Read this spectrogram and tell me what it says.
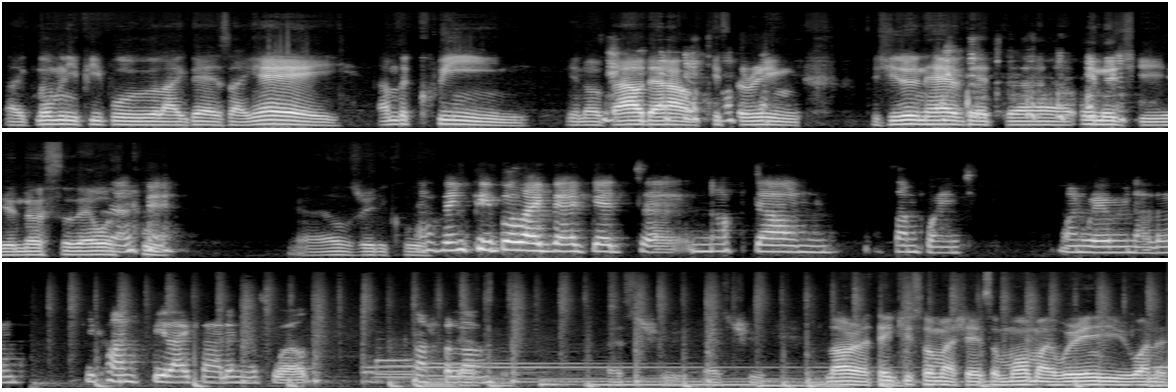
Like normally people who were like that, it's like, hey, I'm the queen, you know, bow down, kiss the ring. But you didn't have that uh, energy, you know, so that was cool. Yeah, that was really cool. I think people like that get uh, knocked down at some point, one way or another. You can't be like that in this world, not for long. That's true. That's true. Lara, thank you so much. As a mom, I really want to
